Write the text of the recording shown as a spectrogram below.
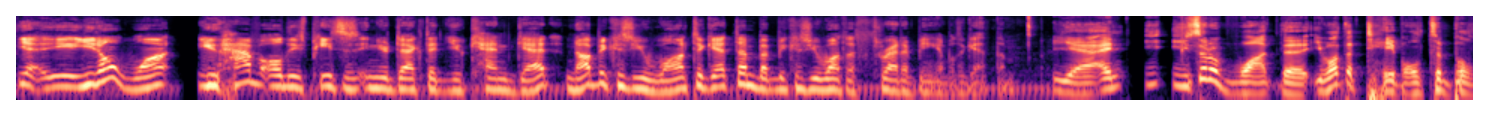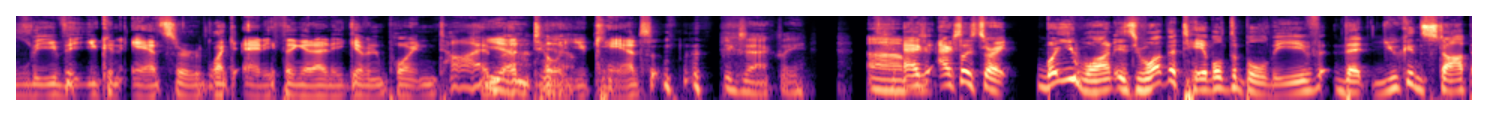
Yeah, you, you don't want you have all these pieces in your deck that you can get, not because you want to get them, but because you want the threat of being able to get them. Yeah, and y- you sort of want the you want the table to believe that you can answer like anything at any given point in time Yeah, until yeah. you can't. Exactly. Um, Actually, sorry. What you want is you want the table to believe that you can stop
